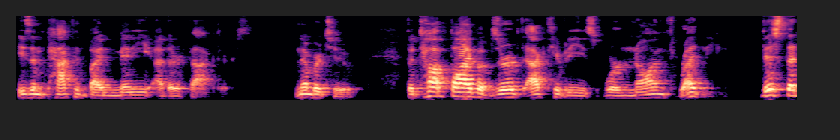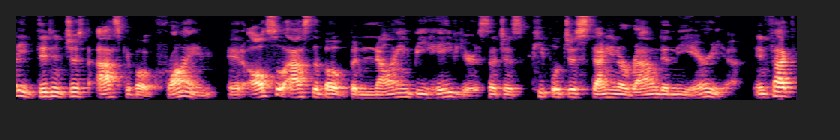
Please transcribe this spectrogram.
is impacted by many other factors. Number two, the top five observed activities were non-threatening. This study didn't just ask about crime, it also asked about benign behaviors such as people just standing around in the area. In fact,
